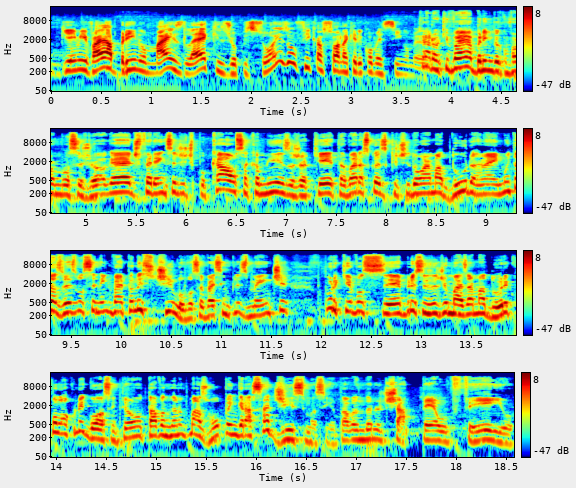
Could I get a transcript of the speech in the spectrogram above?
o game vai abrindo mais leques de opções ou fica só naquele comecinho mesmo? Cara, o que vai abrindo conforme você joga é a diferença de tipo calça, camisa, jaqueta, várias coisas que te dão armadura, né? E muitas vezes você nem vai pelo estilo, você vai simplesmente porque você precisa de mais armadura e coloca o negócio. Então eu tava andando com umas roupas engraçadíssimas, assim. Eu tava andando de chapéu feio,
